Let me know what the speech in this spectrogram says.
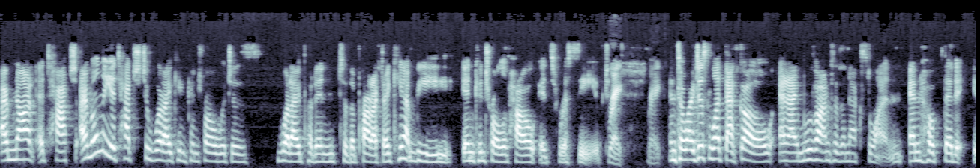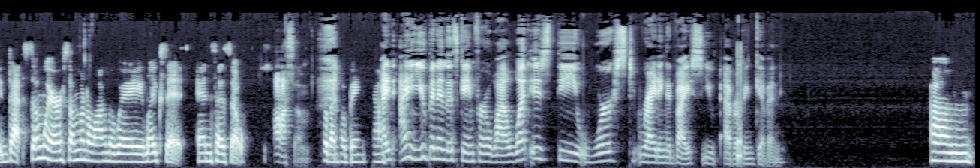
I'm not attached. I'm only attached to what I can control, which is what I put into the product. I can't be in control of how it's received. Right. Right. And so I just let that go and I move on to the next one and hope that it, that somewhere someone along the way likes it and says so. Awesome. That's what I'm hoping. Yeah. I, I, you've been in this game for a while. What is the worst writing advice you've ever been given? Um,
